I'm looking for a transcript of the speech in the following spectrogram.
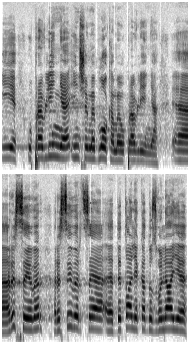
і управління іншими блоками управління. Ресивер. Ресивер це деталь, яка дозволяє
